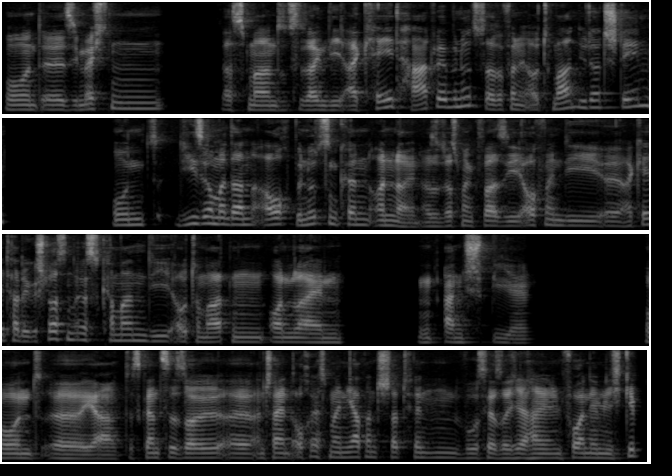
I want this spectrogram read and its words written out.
Und äh, sie möchten, dass man sozusagen die Arcade-Hardware benutzt, also von den Automaten, die dort stehen. Und die soll man dann auch benutzen können online. Also dass man quasi, auch wenn die äh, Arcade-Halle geschlossen ist, kann man die Automaten online anspielen. Und äh, ja, das Ganze soll äh, anscheinend auch erstmal in Japan stattfinden, wo es ja solche Hallen vornehmlich gibt.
